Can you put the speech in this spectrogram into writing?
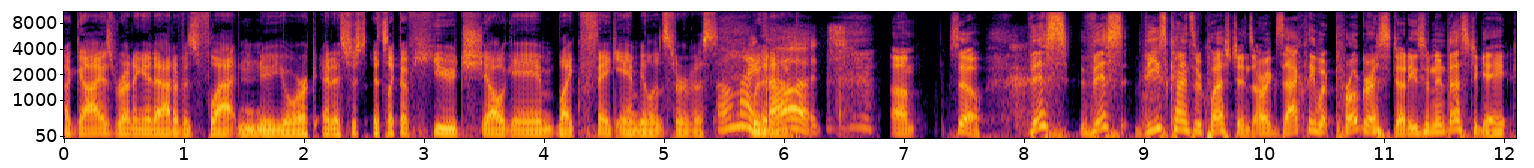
a guy's running it out of his flat in New York, and it's just it's like a huge shell game, like fake ambulance service. Oh my with an app. god! um, So this this these kinds of questions are exactly what progress studies would investigate.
